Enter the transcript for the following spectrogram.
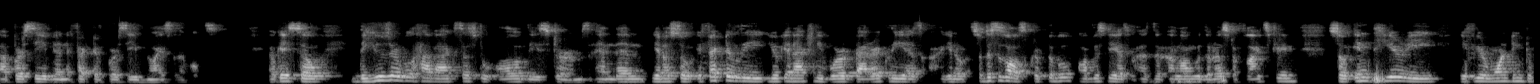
uh, perceived and effective perceived noise levels. Okay, so the user will have access to all of these terms. And then, you know, so effectively you can actually work directly as, you know, so this is all scriptable, obviously, as, as the, along with the rest of FlightStream. So in theory, if you're wanting to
